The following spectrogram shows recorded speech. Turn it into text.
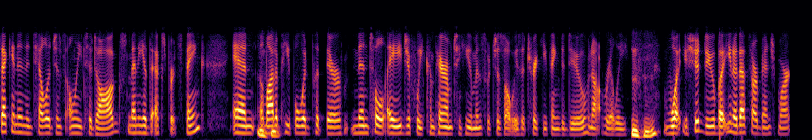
second in intelligence only to dogs many of the experts think and a lot Mhm. of people would put their mental age if we compare them to humans which is always a tricky thing to do not really Mhm. what you should do but you know that's our benchmark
